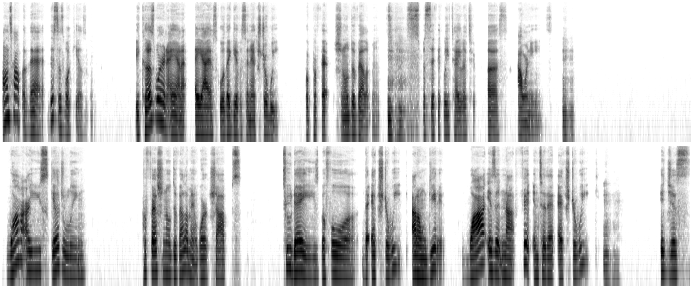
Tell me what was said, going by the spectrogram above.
on top of that, this is what kills me. Because we're in an AI school, they give us an extra week for professional development, hmm specifically tailored to us, our needs. hmm Why are you scheduling professional development workshops two days before the extra week? I don't get it. Why is it not fit into that extra week? hmm It just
